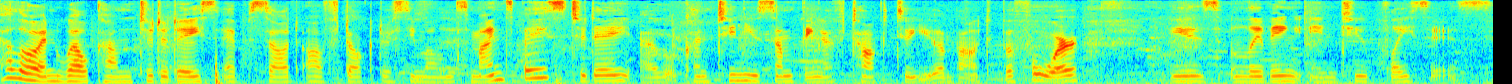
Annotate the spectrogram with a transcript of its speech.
Hello and welcome to today's episode of Dr. Simone's Mindspace. Today I will continue something I've talked to you about before is living in two places.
